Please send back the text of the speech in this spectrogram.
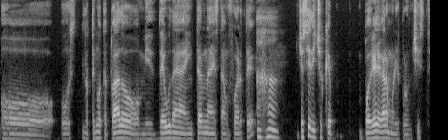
o, lo tengo tatuado o mi deuda interna es tan fuerte. Yo sí he dicho que podría llegar a morir por un chiste.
